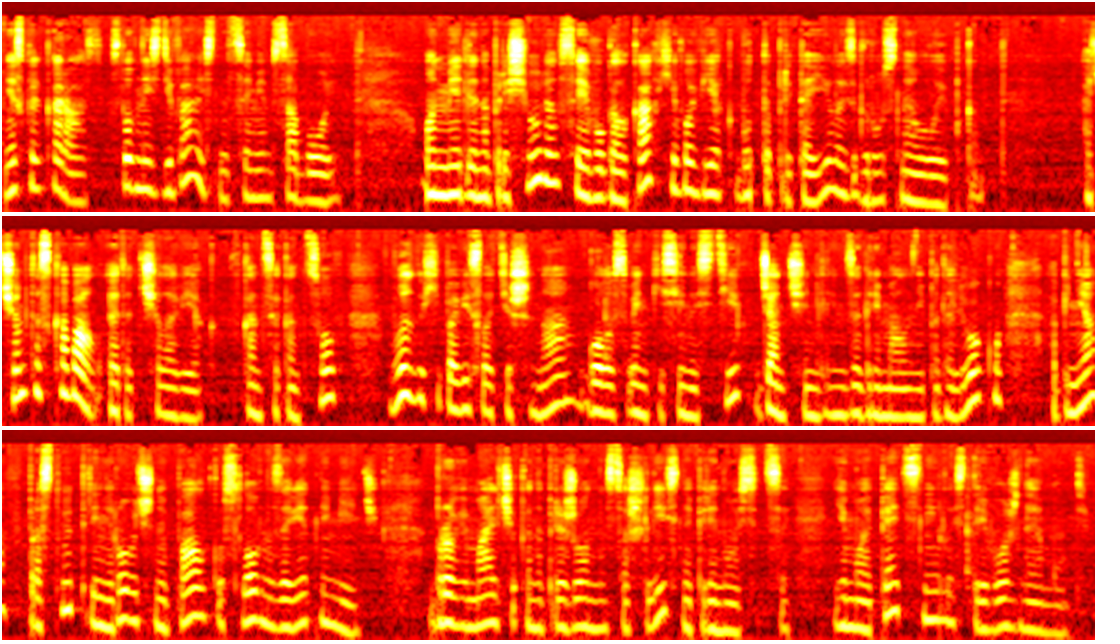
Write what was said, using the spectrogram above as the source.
несколько раз, словно издеваясь над самим собой. Он медленно прищурился, и в уголках его век будто притаилась грустная улыбка. О чем тосковал этот человек? В конце концов, в воздухе повисла тишина, голос Ванькисина стих, Джан Чинлин задремал неподалеку, обняв простую тренировочную палку, словно заветный меч – Брови мальчика напряженно сошлись на переносице. Ему опять снилась тревожная муть.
